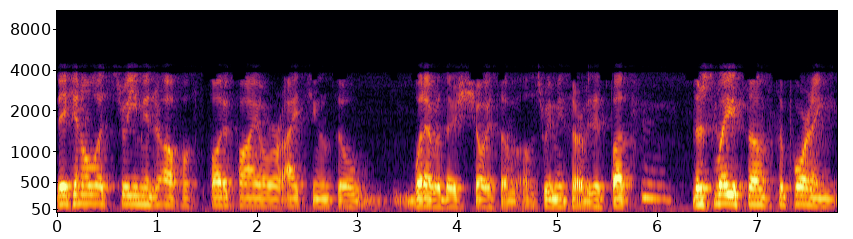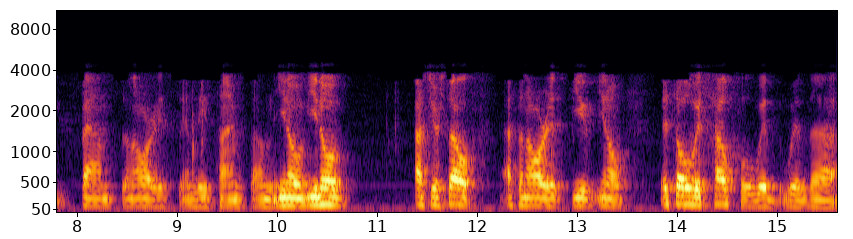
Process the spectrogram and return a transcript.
they can always stream it off of Spotify or iTunes or whatever their choice of, of streaming services. But Mm. there's ways of supporting bands and artists in these times. And you know, you know, as yourself as an artist, you you know, it's always helpful with with uh,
